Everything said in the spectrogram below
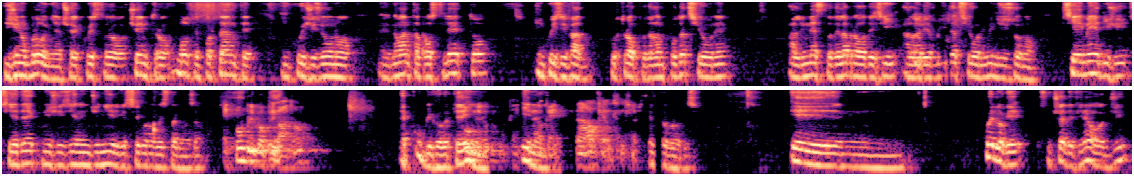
vicino Bologna c'è questo centro molto importante in cui ci sono eh, 90 posti letto, in cui si fa purtroppo dall'amputazione all'innesto della protesi alla riabilitazione, quindi ci sono sia i medici, sia i tecnici, sia gli ingegneri che seguono questa cosa. È pubblico o privato? È pubblico perché è INA. Okay. INA okay. Ah, ok, sì, certo. Centro protesi. E, mh, quello che succede fino ad oggi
